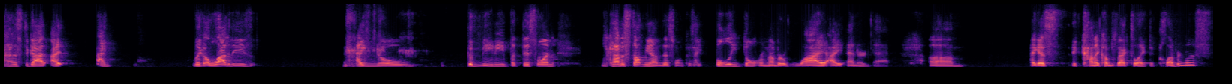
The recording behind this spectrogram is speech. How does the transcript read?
honest to God, I, I, like a lot of these, I know the meaning, but this one, you kind of stumped me on this one because I fully don't remember why I entered that. Um, I guess it kind of comes back to like the cleverness.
